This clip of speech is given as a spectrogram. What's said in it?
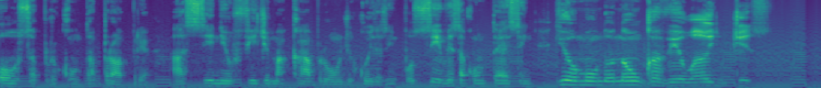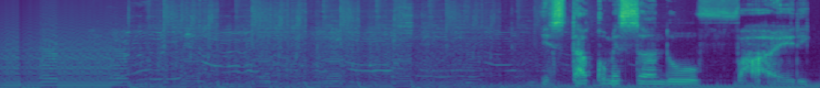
Ouça por conta própria. Assine o feed macabro onde coisas impossíveis acontecem que o mundo nunca viu antes. Está começando o Firecast.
